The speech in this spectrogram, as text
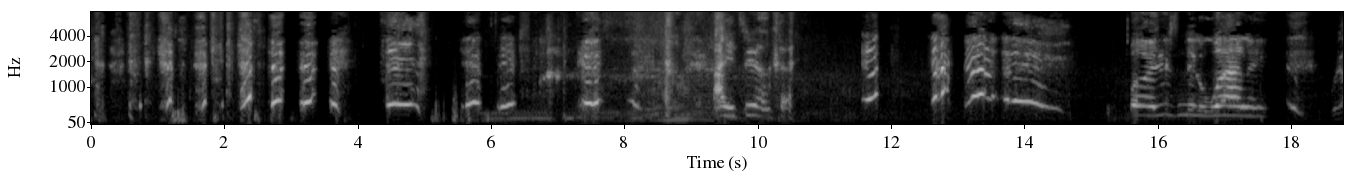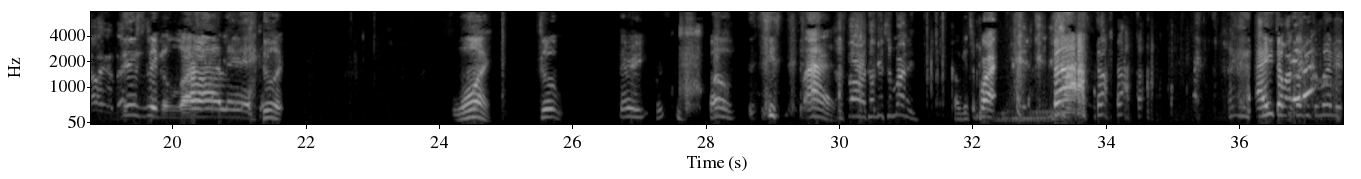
I ain't chill. cuz. Boy, this nigga wildin'. We out here, man. This nigga wildin'. Do it. One, two, three, four, five. That's fine. Come get your money. Come get your part. hey, he talking about come get the money.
